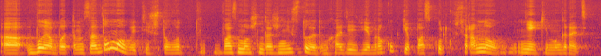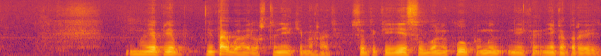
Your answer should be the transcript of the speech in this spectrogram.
А, вы об этом задумываетесь, что вот возможно даже не стоит выходить в Еврокубки, поскольку все равно неким играть? Ну, я, я не так бы говорил, что неким играть. Все-таки есть футбольный клуб, и мы некоторые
